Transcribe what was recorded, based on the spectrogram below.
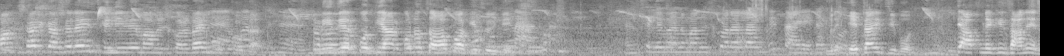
সাংসারিক আসলে ছেলে মেয়ে মানুষ করাটাই মুখ্য কাজ। হ্যাঁ। নিজের প্রতি আর কোনো চাওয়া পাওয়া কিছুই নেই। মানে। এটাই জীবন। আপনি কি জানেন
